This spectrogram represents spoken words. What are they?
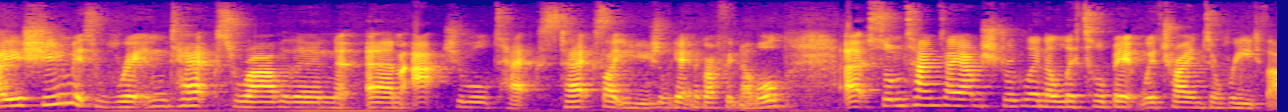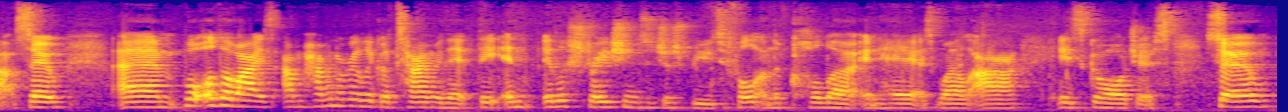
I assume it's written text rather than um, actual text text like you usually get in a graphic novel. Uh, sometimes I am struggling a little bit with trying to read that. So, um, but otherwise I'm having a really good time with it. The illustrations are just beautiful and the colour in here as well are is gorgeous. So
